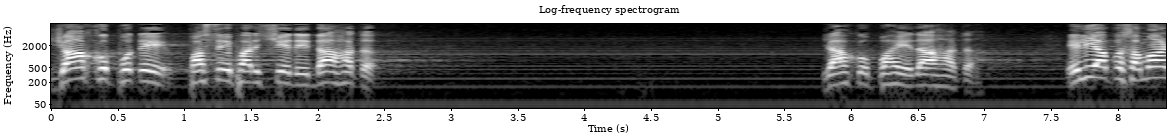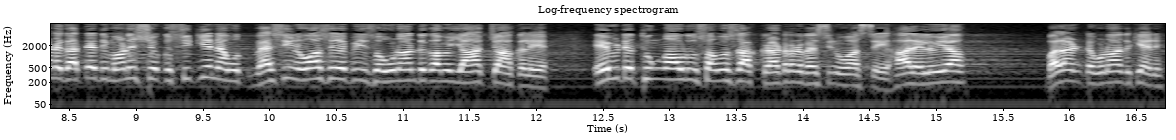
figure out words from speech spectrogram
යාකෝබ් පොතේ පස්වෙනි පරිච්ඡේදයේ 17 යාකෝබ් 5 17 එලියාප සමාන ගත ඇති මිනිසෙකු සිටියේ නමුත් වැසි නොවසන පිණිස උනන්දුකම යාචනා කළේ. එවිට තුන් අවුරුදු සමසක් රටට වැසි නොවස්සේ. හාලෙලුයා. බලන්න මොනවද කියන්නේ?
